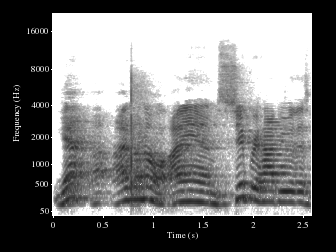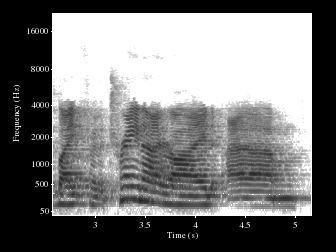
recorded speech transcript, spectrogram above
yeah, I, I, don't know. I am super happy with this bike for the train I ride. Um,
